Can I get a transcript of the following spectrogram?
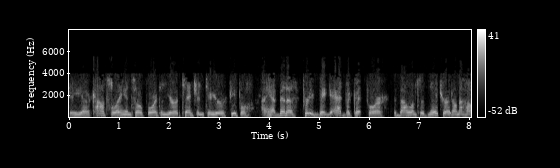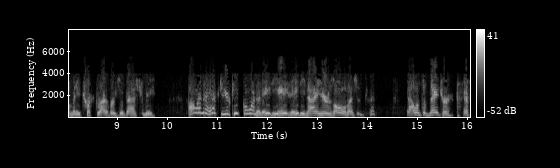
the uh, counseling and so forth and your attention to your people. I have been a pretty big advocate for the balance of nature. I don't know how many truck drivers have asked me, how in the heck do you keep going at 88, 89 years old? I said, balance of nature. if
